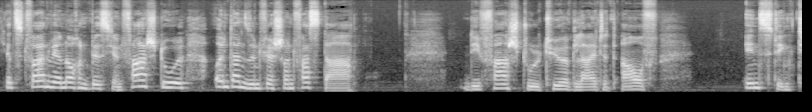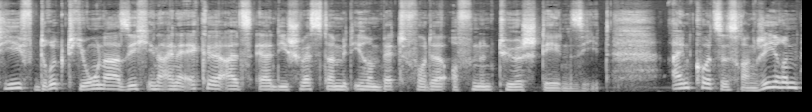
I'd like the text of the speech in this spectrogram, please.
Jetzt fahren wir noch ein bisschen Fahrstuhl und dann sind wir schon fast da. Die Fahrstuhltür gleitet auf, Instinktiv drückt Jona sich in eine Ecke, als er die Schwester mit ihrem Bett vor der offenen Tür stehen sieht. Ein kurzes Rangieren,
